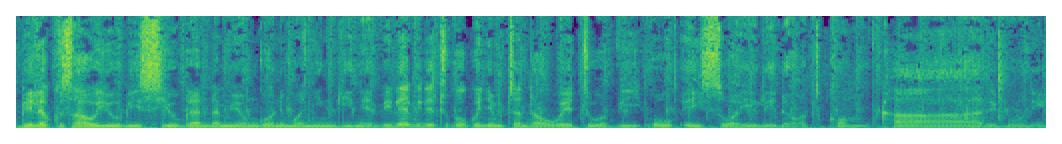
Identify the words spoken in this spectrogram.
bila kusahau UBC Uganda, miongoni mwa nyingine. Vilevile tuko kwenye mtandao wetu wa VOA Swahili.com. Karibuni.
